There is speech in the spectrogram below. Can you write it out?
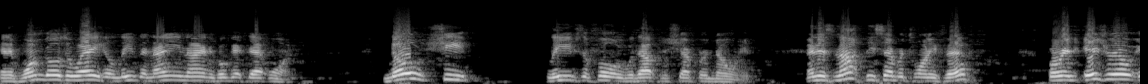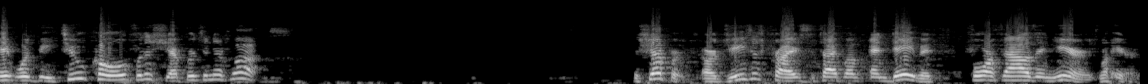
And if one goes away, he'll leave the 99 and go get that one. No sheep leaves the fold without the shepherd knowing. And it's not December 25th, for in Israel it would be too cold for the shepherds and their flocks. The shepherds are Jesus Christ, the type of, and David 4,000 years later.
